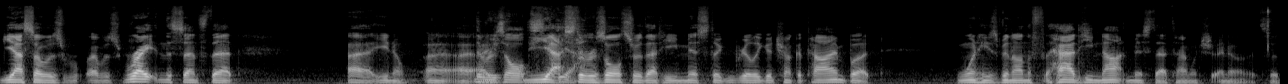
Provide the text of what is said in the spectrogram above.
yes, I was I was right in the sense that, uh, you know, uh, The I- results, Yes, yeah. the results are that he missed a really good chunk of time, but when he's been on the had he not missed that time, which I know that's a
